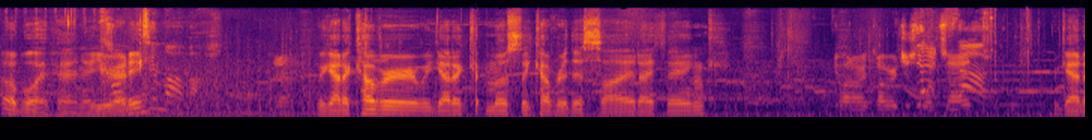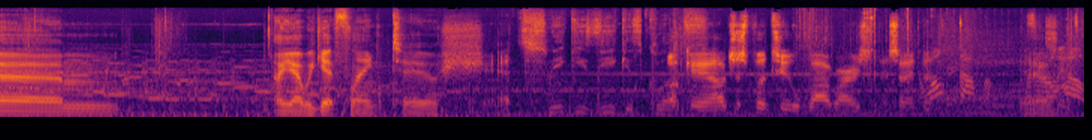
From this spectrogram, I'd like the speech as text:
Oh boy, Pen, are you ready? We gotta cover. We gotta co- mostly cover this side, I think. You wanna recover just one side? We gotta. Um... Oh yeah, we get flanked too. Shit. Sneaky Zeke is close. Okay, I'll just put two wow bars in the side then. Yeah.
